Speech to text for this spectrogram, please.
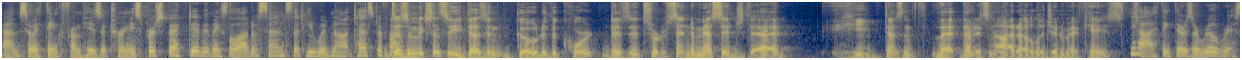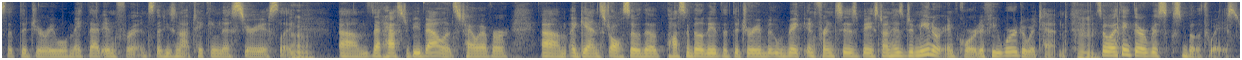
Um, so I think from his attorney's perspective, it makes a lot of sense that he would not testify. Does it make sense that he doesn't go to the court? Does it sort of send a message that he doesn't that, that it's not a legitimate case? Yeah, I think there's a real risk that the jury will make that inference that he's not taking this seriously. Uh -huh. Um, that has to be balanced, however, um, against also the possibility that the jury would make inferences based on his demeanor in court if he were to attend. Hmm. So I think there are risks both ways.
